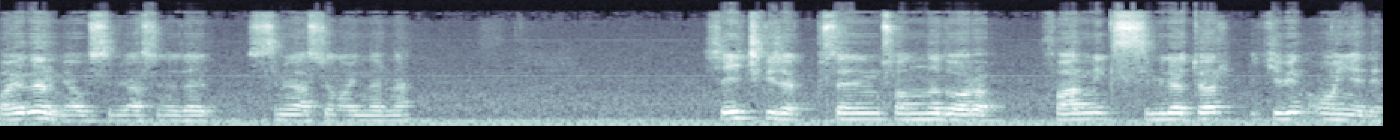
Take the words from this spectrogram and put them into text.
Bayılıyorum ya bu simülasyon özel simülasyon oyunlarına. Şey çıkacak bu senenin sonuna doğru. Farming Simulator 2017.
